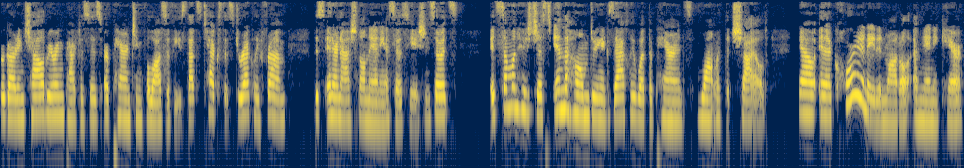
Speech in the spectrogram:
regarding child rearing practices or parenting philosophies. That's text that's directly from this International Nanny Association. So it's it's someone who's just in the home doing exactly what the parents want with the child. Now, in a coordinated model of nanny care,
